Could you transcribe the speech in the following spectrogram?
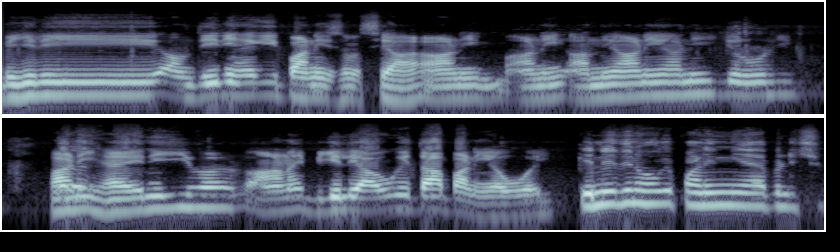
ਬਿਜਲੀ ਆਉਂਦੀ ਨਹੀਂ ਹੈਗੀ ਪਾਣੀ ਸਮੱਸਿਆ ਆਣੀ ਆਣੀ ਆਣੀ ਆਣੀ ਆਣੀ ਜ਼ਰੂਰ ਜੀ। ਪਾਣੀ ਹੈ ਨਹੀਂ ਜੀ ਆਣਾ ਬਿਜਲੀ ਆਊਗੀ ਤਾਂ ਪਾਣੀ ਆਊਗਾ ਜੀ। ਕਿੰਨੇ ਦਿਨ ਹੋ ਗਏ ਪਾਣੀ ਨਹੀਂ ਆਇਆ ਪਿੰਡ 'ਚ?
